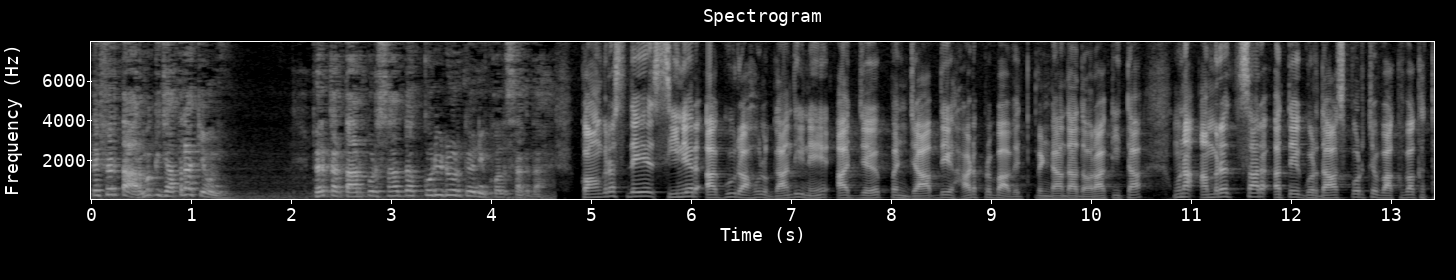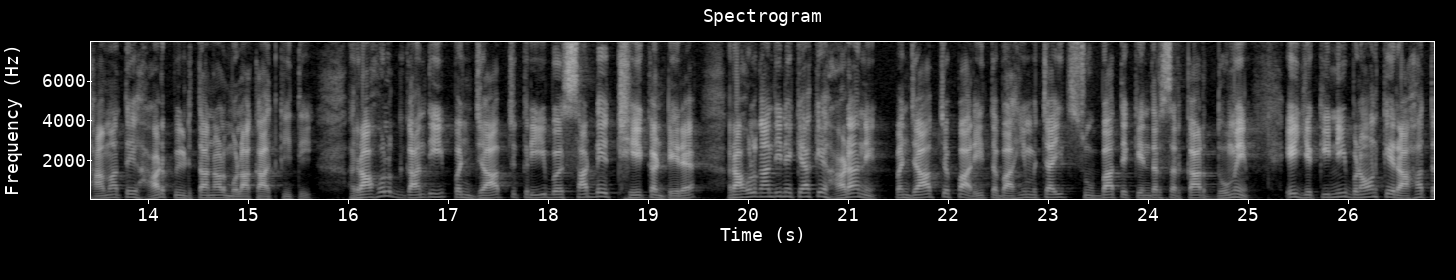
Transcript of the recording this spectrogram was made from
ਤੇ ਫਿਰ ਧਾਰਮਿਕ ਯਾਤਰਾ ਕਿਉਂ ਨਹੀਂ? ਫਿਰ ਕਰਤਾਰਪੁਰ ਸਾਹਿਬ ਦਾ ਕੋਰੀਡੋਰ ਕਿਉਂ ਨਹੀਂ ਖੁੱਲ ਸਕਦਾ ਹੈ? ਕਾਂਗਰਸ ਦੇ ਸੀਨੀਅਰ ਆਗੂ ਰਾਹੁਲ ਗਾਂਧੀ ਨੇ ਅੱਜ ਪੰਜਾਬ ਦੇ ਹੜ੍ਹ ਪ੍ਰਭਾਵਿਤ ਪਿੰਡਾਂ ਦਾ ਦੌਰਾ ਕੀਤਾ। ਉਹਨਾਂ ਅੰਮ੍ਰਿਤਸਰ ਅਤੇ ਗੁਰਦਾਸਪੁਰ 'ਚ ਵੱਖ-ਵੱਖ ਥਾਵਾਂ ਤੇ ਹੜ੍ਹ ਪੀੜਤਾਂ ਨਾਲ ਮੁਲਾਕਾਤ ਕੀਤੀ। ਰਾਹੁਲ ਗਾਂਧੀ ਪੰਜਾਬ 'ਚ ਕਰੀਬ 6.5 ਘੰਟੇ ਰਹਿ। ਰਾਹੁਲ ਗਾਂਧੀ ਨੇ ਕਿਹਾ ਕਿ ਹੜ੍ਹਾਂ ਨੇ ਪੰਜਾਬ 'ਚ ਭਾਰੀ ਤਬਾਹੀ ਮਚਾਈ। ਸੂਬਾ ਤੇ ਕੇਂਦਰ ਸਰਕਾਰ ਦੋਵੇਂ ਇਹ ਯਕੀਨੀ ਬਣਾਉਣ ਕਿ ਰਾਹਤ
